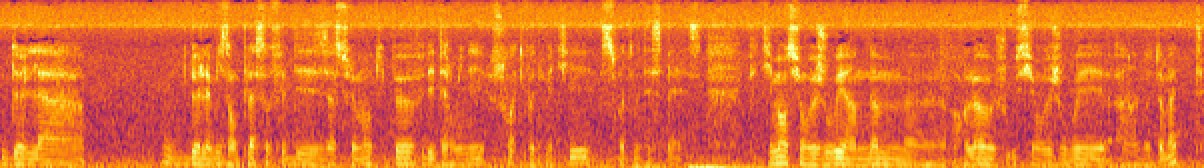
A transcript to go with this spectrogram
de la, de la mise en place au fait des instruments qui peuvent déterminer soit votre métier, soit votre espèce. Effectivement, si on veut jouer un homme euh, horloge ou si on veut jouer un automate,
